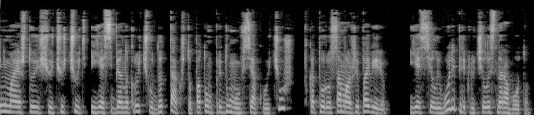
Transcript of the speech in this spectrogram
Понимая, что еще чуть-чуть, и я себя накручу, да так, что потом придумаю всякую чушь, в которую сама же и поверю, я силой воли переключилась на работу.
